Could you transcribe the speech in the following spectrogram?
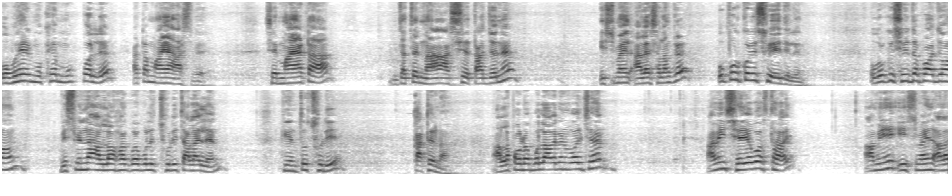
উভয়ের মুখে মুখ পড়লে একটা মায়া আসবে। সেই মায়াটা যাতে না আসে, তার জন্যে ইসমাইল আলাহ সাল্লামকে উপর করে শুয়ে দিলেন। উপর করে শুয়ে দেওয়ার পর যখন বিসমিল্লা আল্লাহ আকবর বলে ছুরি চালাইলেন, কিন্তু ছুরি কাটে না। আল্লাহ রব্বুল আলমিন বলছেন, আমি সেই অবস্থায় আমি ইসমাইল আলাহ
